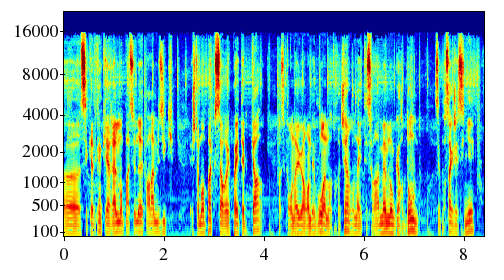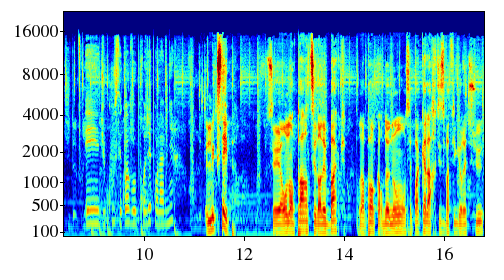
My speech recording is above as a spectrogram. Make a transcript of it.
euh, c'est quelqu'un qui est réellement passionné par la musique. Et je te mens pas que ça aurait pas été le cas, parce qu'on a eu un rendez-vous, un entretien, on a été sur la même longueur d'onde. C'est pour ça que j'ai signé. Et du coup, c'est quoi vos projets pour l'avenir? Une mixtape. C'est, on en parle, c'est dans les bacs. On n'a pas encore de nom, on sait pas quel artiste va figurer dessus.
